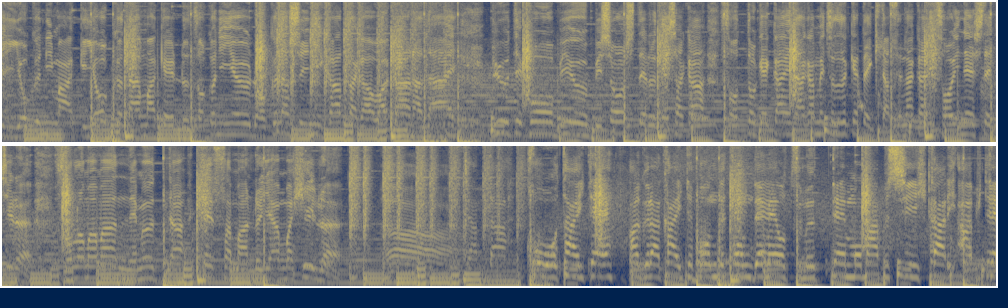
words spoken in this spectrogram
い欲に負けよく怠ける俗に言うろくな死に方がわからない。ビューティフォービュー微笑してる電車がそっと下界眺め続けてきた背中に添い寝して散るそのまま眠った今朝丸山ヒル。ああを焚いてあぐらかいてボンで飛んで目をつむっても眩しい光浴びて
